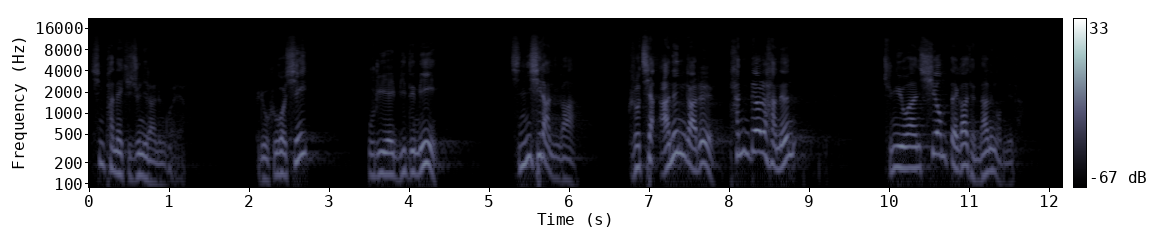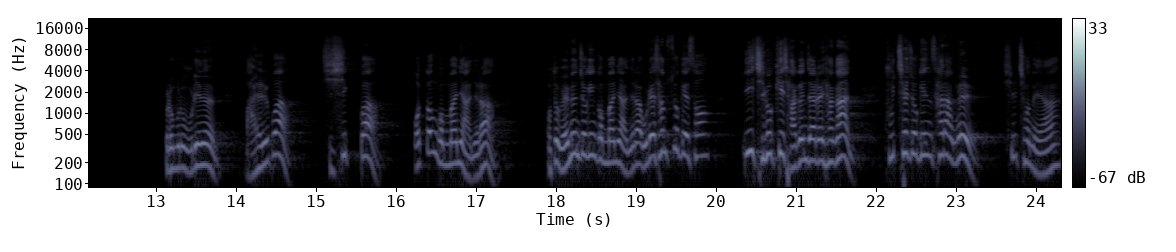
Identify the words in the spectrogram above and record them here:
심판의 기준이라는 거예요. 그리고 그것이 우리의 믿음이 진실한가, 그렇지 않은가를 판별하는 중요한 시험대가 된다는 겁니다. 그러므로 우리는 말과 지식과 어떤 것만이 아니라 어떤 외면적인 것만이 아니라 우리의 삶 속에서 이 지극히 작은 자를 향한 구체적인 사랑을 실천해야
